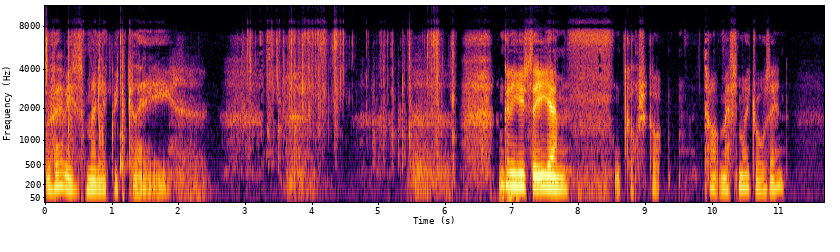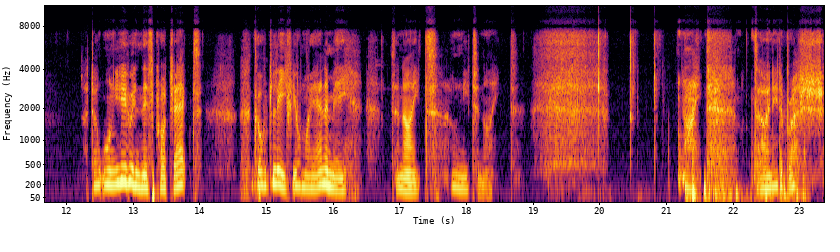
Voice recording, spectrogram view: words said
There is my liquid clay? I'm going to use the, um, gosh, I got can't mess my drawers in. I don't want you in this project. Gold Leaf, you're my enemy. Tonight. Only tonight. Right. So I need a brush.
